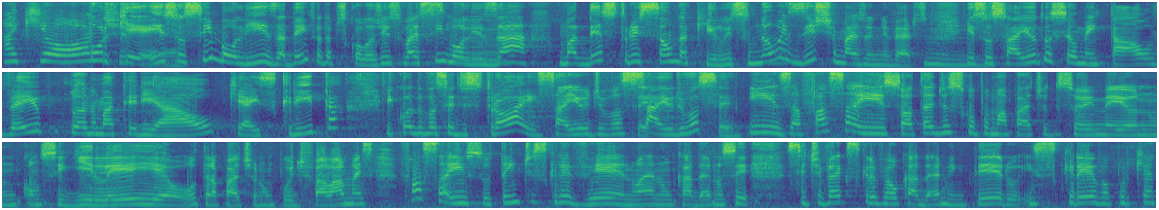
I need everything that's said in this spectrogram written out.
Ai, que ótimo. Porque isso simboliza, dentro da psicologia, isso vai simbolizar Sim. uma destruição daquilo. Isso não existe mais no universo. Hum. Isso saiu do seu mental, veio para o plano material, que é a escrita, e quando você destrói. Saiu de você. Saiu de você. Isa, faça isso. Até desculpa uma parte do seu e-mail eu não consegui ler e outra parte eu não pude falar, mas faça isso. Tente escrever, não é? Num caderno. Se, se tiver que escrever o caderno inteiro, escreva, porque é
